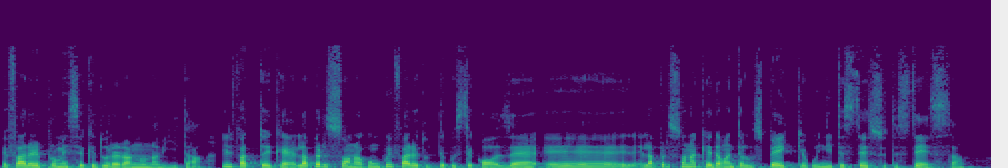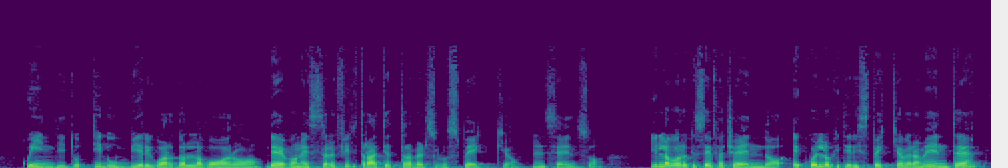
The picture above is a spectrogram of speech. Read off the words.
e fare le promesse che dureranno una vita. Il fatto è che la persona con cui fare tutte queste cose è la persona che è davanti allo specchio, quindi te stesso e te stessa. Quindi tutti i dubbi riguardo al lavoro devono essere filtrati attraverso lo specchio, nel senso, il lavoro che stai facendo è quello che ti rispecchia veramente?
